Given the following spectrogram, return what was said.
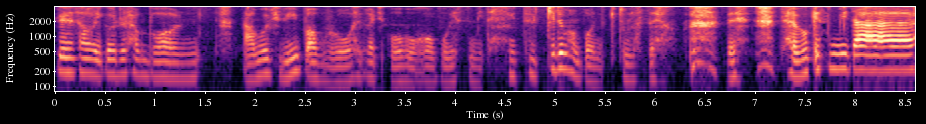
그래서 이거를 한번 나물 비빔밥으로 해가지고 먹어보겠습니다. 들기름 한번 이렇게 둘렀어요. 네, 잘 먹겠습니다.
